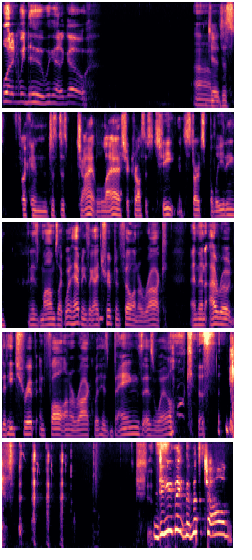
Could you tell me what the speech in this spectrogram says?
what did we do? We gotta go." Um, Ju- just fucking just this giant lash across his cheek and starts bleeding. and his mom's like, "What happened?" He's like, "I tripped and fell on a rock." And then I wrote, "Did he trip and fall on a rock with his bangs as well?" Do you think that this child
